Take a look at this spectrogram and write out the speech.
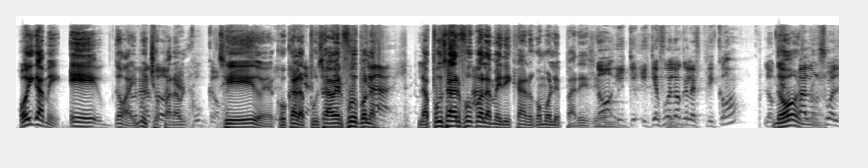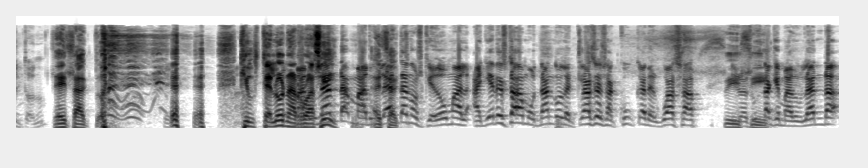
Óigame, eh, no, hay mucho para hablar. Cuca. Sí, doña Cuca la puse a ver fútbol, Cuca- la puse a ver fútbol americano, ¿cómo le parece? No? ¿y qué, y qué fue lo que le explicó? Lo que No, es un balón no. suelto, ¿no? Exacto. que usted lo narró así. Madulanda, Madulanda Exacto. nos quedó mal. Ayer estábamos dándole clases a Cuca del WhatsApp Sí, y resulta sí. que Madulanda,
